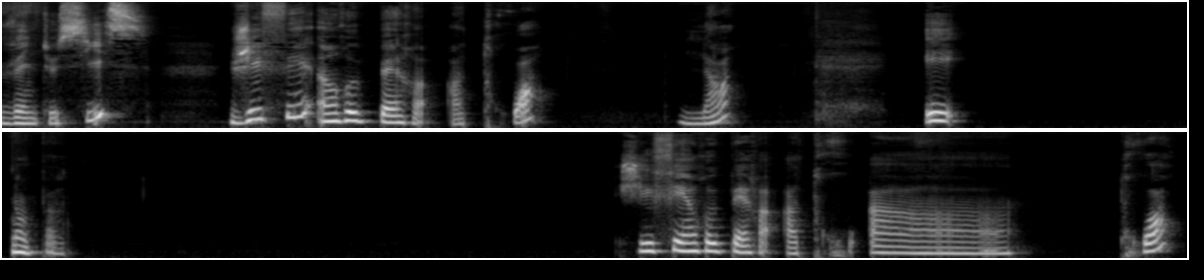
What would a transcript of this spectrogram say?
26 j'ai fait un repère à 3, là, et, non, pardon, j'ai fait un repère à 3, à 3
